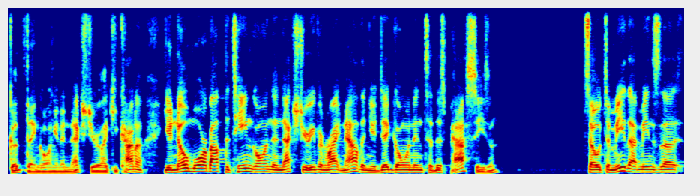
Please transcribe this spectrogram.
good thing going into next year. Like you kind of you know more about the team going into next year, even right now, than you did going into this past season. So to me, that means that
